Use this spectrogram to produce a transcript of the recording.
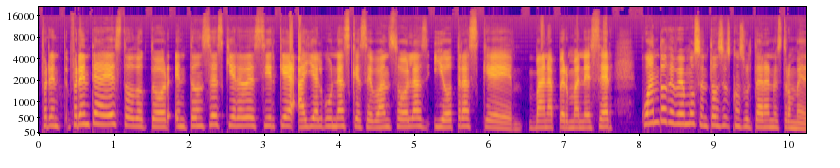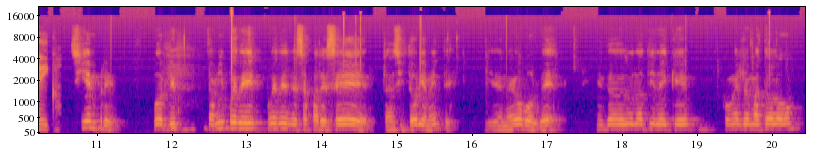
frente, a esto, doctor, entonces quiere decir que hay algunas que se van solas y otras que van a permanecer. ¿Cuándo debemos entonces consultar a nuestro médico? Siempre, porque también puede, puede desaparecer transitoriamente y de nuevo volver. Entonces uno tiene que, con el reumatólogo,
